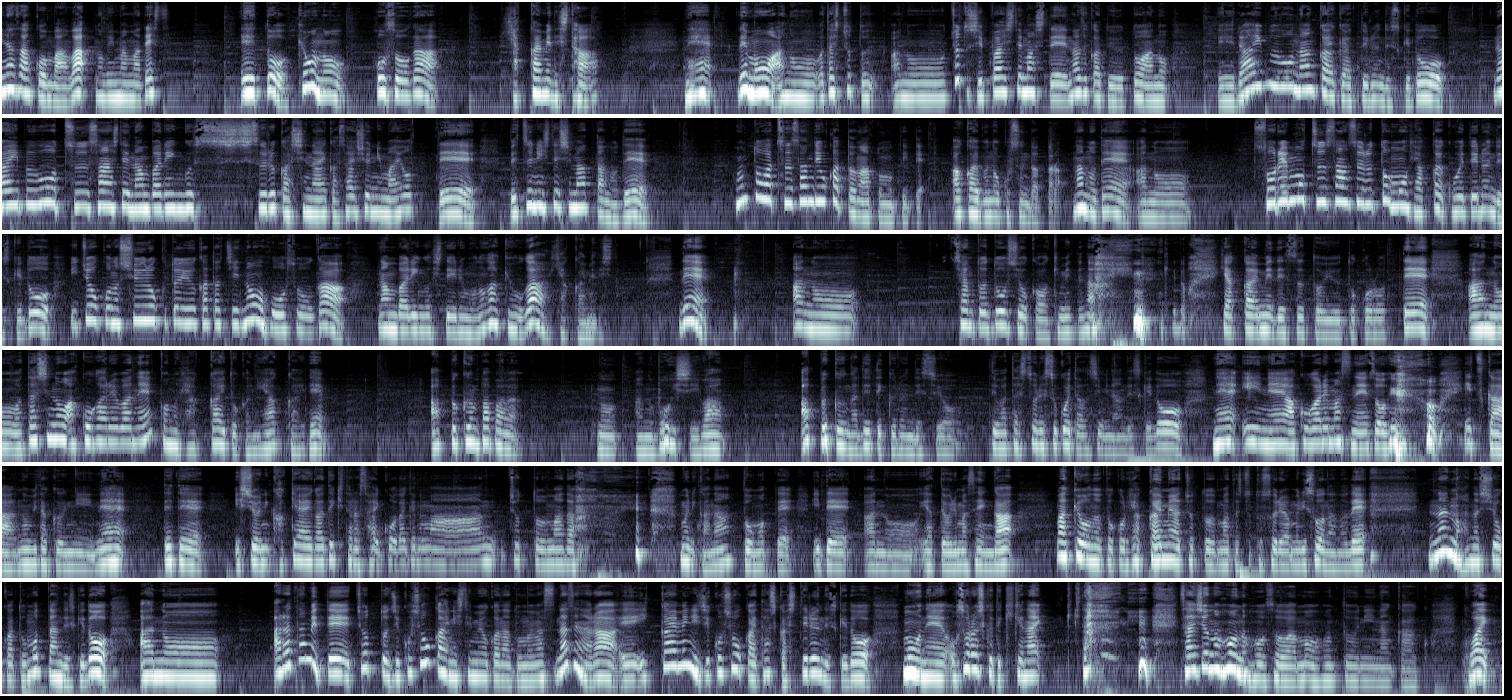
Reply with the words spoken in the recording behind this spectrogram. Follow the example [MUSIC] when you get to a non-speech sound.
皆さんこんばんはのびママです。えっ、ー、と今日の放送が100回目でした。ねでもあの私ちょっとあのちょっと失敗してましてなぜかというとあの、えー、ライブを何回かやってるんですけどライブを通算してナンバリングするかしないか最初に迷って別にしてしまったので本当は通算で良かったなと思っていてアーカイブ残すんだったら。なのであのそれも通算するともう100回超えてるんですけど一応この収録という形の放送がナンバリングしているものが今日が100回目でしたであのちゃんとどうしようかは決めてないんだけど100回目ですというところってあの私の憧れはねこの100回とか200回でアップくんパパのあの Voicy はアップくんが出てくるんですよ。で私それすごい楽しみなんですけどねいいね憧れますね。そういうの。[LAUGHS] いつかのび太くんにね出て一緒に掛け合いができたら最高だけどまあちょっとまだ [LAUGHS] 無理かなと思っていてあのやっておりませんがまあ今日のところ100回目はちょっとまたちょっとそれは無理そうなので何の話しようかと思ったんですけどあの改めてちょっと自己紹介にしてみようかなと思います。なぜなら、えー、1回目に自己紹介確かしてるんですけど、もうね、恐ろしくて聞けない。聞きたい。[LAUGHS] 最初の方の放送はもう本当になんか怖い。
